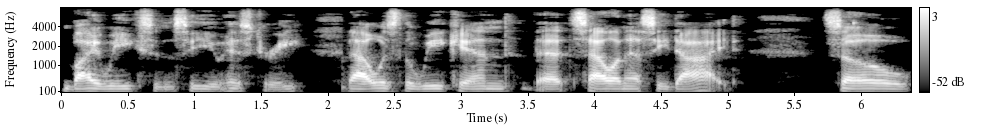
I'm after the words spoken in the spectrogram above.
bye weeks in CU history. That was the weekend that Sal Aunese died. So,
